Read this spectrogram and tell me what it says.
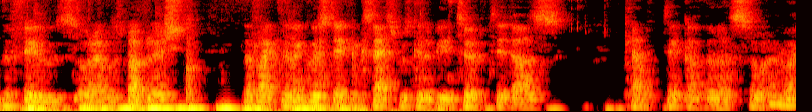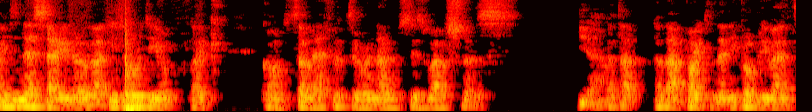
the fuse or whatever was published, that like the linguistic excess was going to be interpreted as Celtic otherness or whatever. Mhm. He didn't necessarily know that. He'd already like gone to some effort to renounce his Welshness Yeah. at that at that point, and then he probably went,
